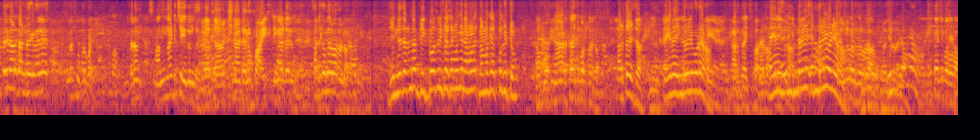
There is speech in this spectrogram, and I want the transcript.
എത്ര നാൾ കണ്ടേക്കണേൽ സൂപ്പർ പടം. കാരണം നന്നായിട്ട് ചെയ്തിട്ടുണ്ട്. ഡയറക്ഷൻ ആയിട്ടാലും ഫൈറ്റിംഗ് ആയിട്ടാലും സത്യസന്ധത പറഞ്ഞല്ലോ. ജിൻഡോ ചേട്ടന്റെ ബിഗ് ബോസ് വിശേഷങ്ങളൊക്കെ ഞങ്ങൾ നമുക്ക് എപ്പോ കിട്ടും? ഞാൻ അടുത്ത ആഴ്ച പുറത്തിറക്കാം അടുത്ത ആഴ്ച? എങ്ങനെ ഇന്റർവ്യൂ കൂടെയാണോ? അടുത്ത ആഴ്ച പറയണം. എങ്ങനെ ഇന്റർവ്യൂ ഇന്റർവ്യൂ വഴിയാണോ? അടുത്ത ആഴ്ച പറയണം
